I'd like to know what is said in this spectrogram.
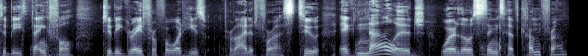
to be thankful, to be grateful for what He's provided for us, to acknowledge where those things have come from.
